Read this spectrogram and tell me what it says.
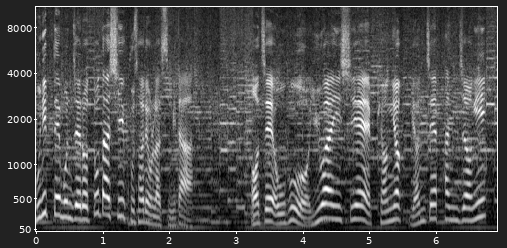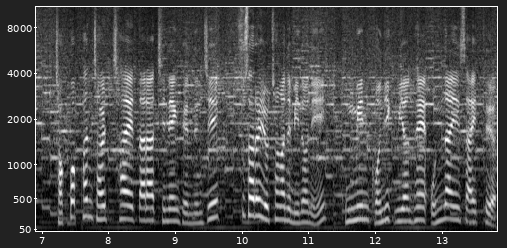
군입대 문제로 또다시 구설에 올랐습니다. 어제 오후 유아인 씨의 병역 면제 판정이 적법한 절차에 따라 진행됐는지 수사를 요청하는 민원이 국민권익위원회 온라인 사이트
